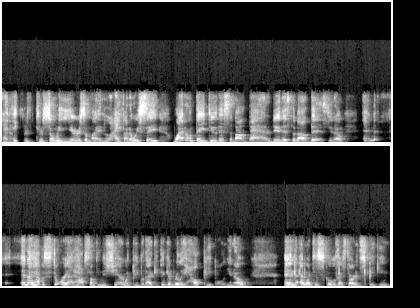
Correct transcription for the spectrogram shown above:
And. I think through, through so many years of my life, I'd always say, "Why don't they do this about that or do this about this?" You know, and and I have a story. I have something to share with people that I think can really help people, you know? And I went to schools, I started speaking,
